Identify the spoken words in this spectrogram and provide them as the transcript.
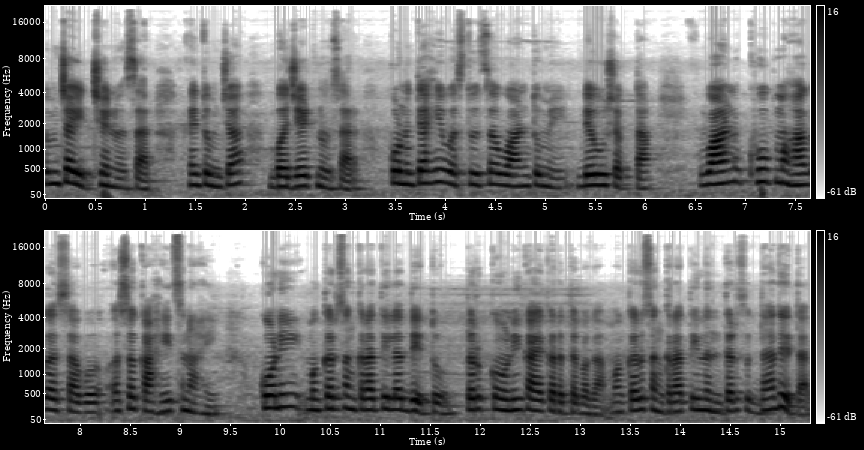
तुमच्या इच्छेनुसार आणि तुमच्या बजेटनुसार कोणत्याही वस्तूचं वाण तुम्ही देऊ शकता. वाण खूप महाग असावं असं काहीच नाही. कोणी मकर संक्रांतीला देतो तर कोणी काय करतं बघा मकर संक्रांतीनंतरसुद्धा देतात.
